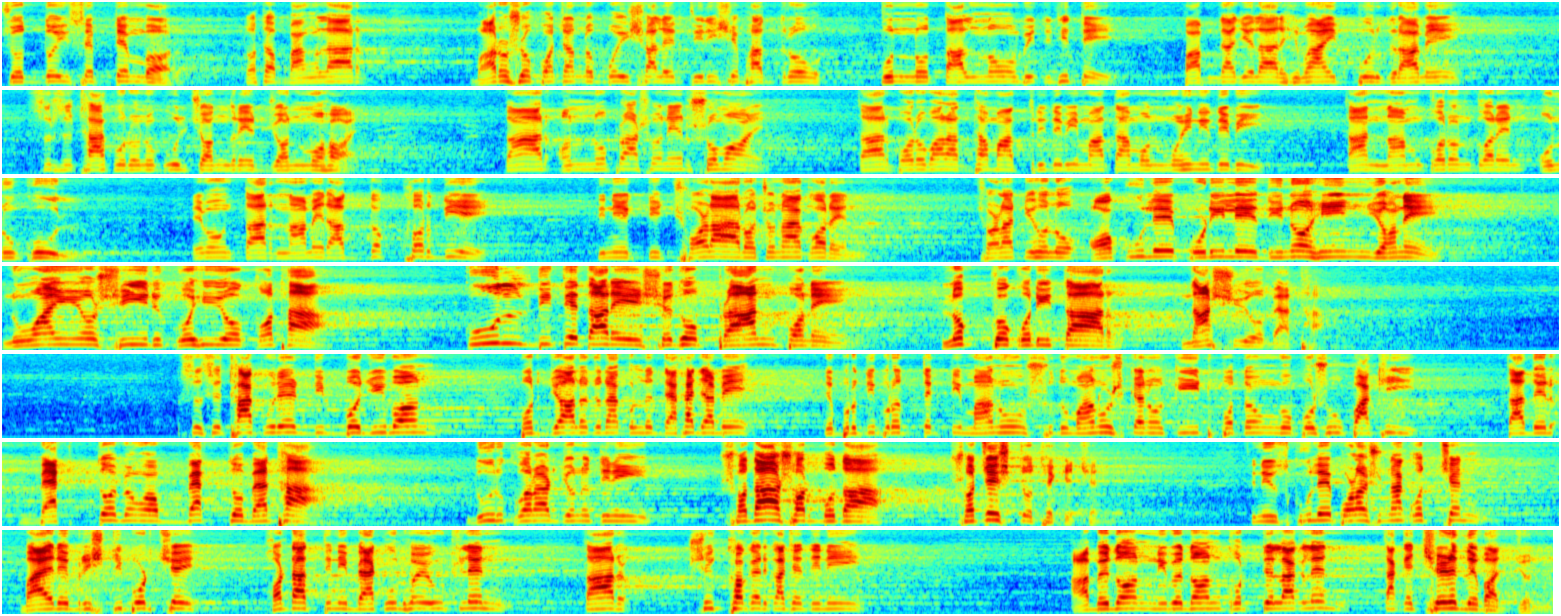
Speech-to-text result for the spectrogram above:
চোদ্দোই সেপ্টেম্বর তথা বাংলার বারোশো পঁচানব্বই সালের তিরিশে ভাদ্র পুণ্য তালনবমী তিথিতে পাবনা জেলার হিমায়তপুর গ্রামে শ্রী ঠাকুর অনুকূল চন্দ্রের জন্ম হয়। তার অন্নপ্রাশনের সময় তার পরমারাধ্যা মাতৃদেবী মাতা মনমোহিনী দেবী তার নামকরণ করেন অনুকূল এবং তার নামের আদ্যক্ষর দিয়ে তিনি একটি ছড়া রচনা করেন। ছড়াটি হলো, অকুলে পড়িলে দিনহীন জনে। নুয়াইয় শির কহিও কথা, কুল দিতে তারে সেধ প্রাণপণে, লক্ষ্য করি তার নাসীয় ব্যথা। শ্রী ঠাকুরের দিব্য জীবন পর্যালোচনা করলে দেখা যাবে যে প্রতি প্রত্যেকটি মানুষ, শুধু মানুষ কেন, কীট, পতঙ্গ, পশু, পাখি, তাদের ব্যক্ত এবং অব্যক্ত ব্যথা দূর করার জন্য তিনি সদা সর্বদা সচেষ্ট থেকেছেন। তিনি স্কুলে পড়াশোনা করছেন, বাইরে বৃষ্টি পড়ছে, হঠাৎ তিনি ব্যাকুল হয়ে উঠলেন। তার শিক্ষকের কাছে তিনি আবেদন নিবেদন করতে লাগলেন তাকে ছেড়ে দেবার জন্য।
